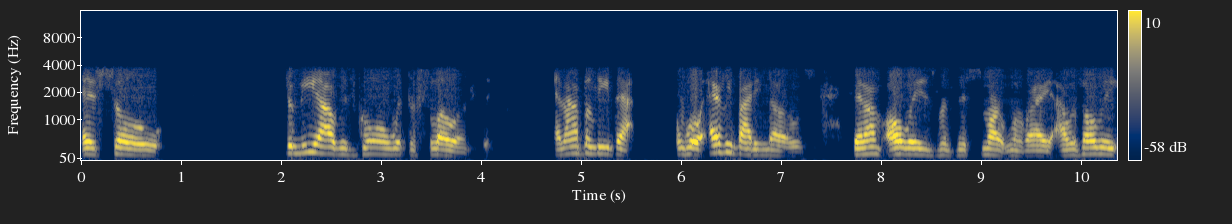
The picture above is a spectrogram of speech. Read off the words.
And so for me, I was going with the flow of it, and I believe that. Well, everybody knows that I'm always was this smart one, right? I was always.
